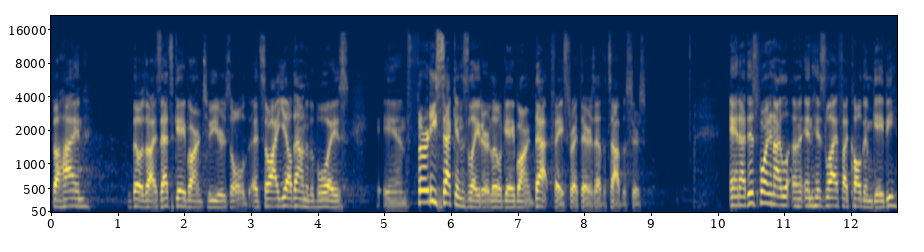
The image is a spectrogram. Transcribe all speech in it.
behind Those eyes. That's Gabe Arndt, two years old. And so I yell down to the boys, and 30 seconds later, little Gabe Arndt, that face right there is at the top of the stairs. And at this point in, I, uh, in his life, I called him Gaby.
